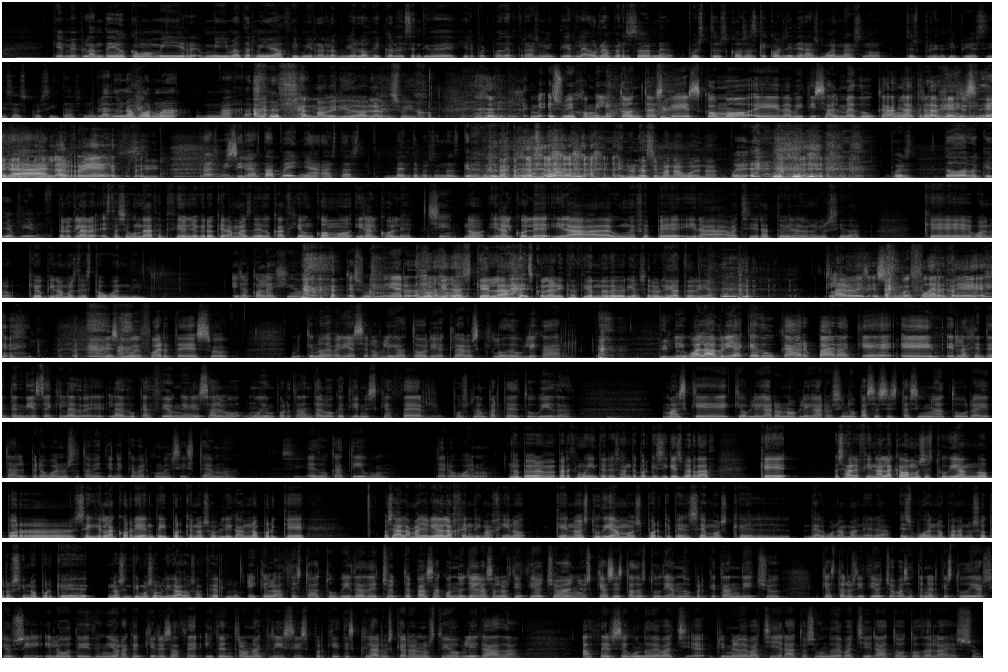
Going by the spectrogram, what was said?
que me planteo como mi, mi maternidad y mi reloj biológico en el sentido de decir, pues poder transmitirle a una persona pues tus cosas que consideras buenas, ¿no? Tus principios y esas cositas, ¿no? En plan, de una forma maja. Salma ha venido a hablar de su hijo. Su hijo Militontas, que es como eh, David y Salma educan a través de la red. Sí. Transmitir Sí. a esta peña, a estas 20 personas que nos escuchan, En una semana buena. pues, pues todo lo que yo pienso. Pero claro, esta segunda acepción yo creo que era más de educación como ir al cole, Sí. ¿no? Ir al cole, ir a un FP, ir a bachillerato, ir a la universidad. Que, bueno, ¿qué opinamos de esto, Wendy? Ir al colegio, que es una mierda. ¿Tú opinas que la escolarización no debería ser obligatoria? Claro, es- eso es muy fuerte, ¿eh? Es muy fuerte eso. Que no debería ser obligatoria, claro, es que lo de obligar... Igual habría que educar para que eh, la gente entendiese que la, eh, la educación es algo muy importante, algo que tienes que hacer pues gran parte de tu vida. Más que, que obligar o no obligar, o si no pasas esta asignatura y tal, pero bueno, eso también tiene que ver con el sistema educativo. Pero bueno, No, pero me parece muy interesante porque sí que es verdad que, o sea, al final acabamos estudiando por seguir la corriente y porque nos obligan, no porque, o sea, la mayoría de la gente, imagino, que no estudiamos porque pensemos que el- de alguna manera es bueno para nosotros, sino porque nos sentimos obligados a hacerlo. y que lo haces toda tu vida. De hecho, te pasa cuando llegas a los 18 años que has estado estudiando porque te han dicho que hasta los 18 vas a tener que estudiar sí o sí y luego te dicen, ¿y ahora qué quieres hacer? Y te entra una crisis porque dices, claro, es que ahora no estoy obligada a hacer segundo de bachi- eh, primero de bachillerato, segundo de bachillerato, toda la ESO.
